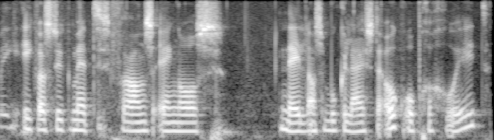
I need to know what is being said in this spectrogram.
Ik was natuurlijk met Frans, Engels, Nederlandse boekenlijsten ook opgegroeid.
